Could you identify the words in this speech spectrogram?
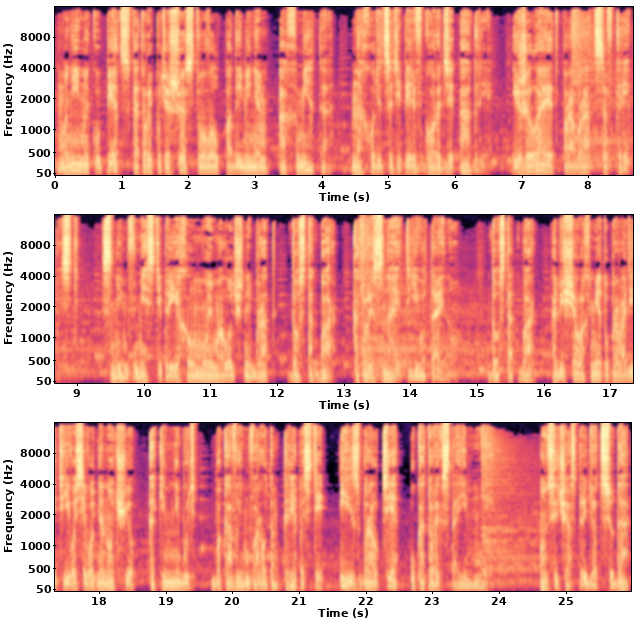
Мнимый купец, который путешествовал под именем Ахмета, находится теперь в городе Агре и желает пробраться в крепость. С ним вместе приехал мой молочный брат Достакбар, который знает его тайну. Достакбар обещал Ахмету проводить его сегодня ночью каким-нибудь боковым воротом крепости и избрал те, у которых стоим мы. Он сейчас придет сюда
